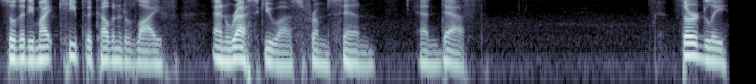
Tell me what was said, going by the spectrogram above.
so that he might keep the covenant of life and rescue us from sin and death. Thirdly,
